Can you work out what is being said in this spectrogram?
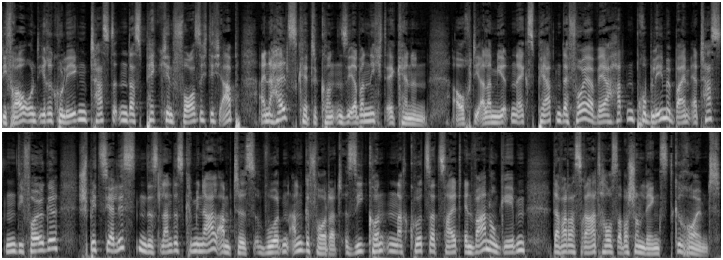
Die Frau und ihre Kollegen tasteten das Päckchen vorsichtig ab. Eine Halskette konnten sie aber nicht erkennen. Auch die alarmierten Experten der Feuerwehr hatten Probleme beim Ertasten. Die Folge, Spezialisten des Landeskriminalamtes wurden angefordert. Sie konnten nach kurzer Zeit Entwarnung geben. Da war das Rathaus aber schon längst geräumt.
